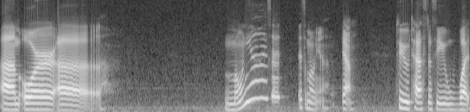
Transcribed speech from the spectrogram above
um, or uh, ammonia, is it? It's ammonia, yeah to test and see what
